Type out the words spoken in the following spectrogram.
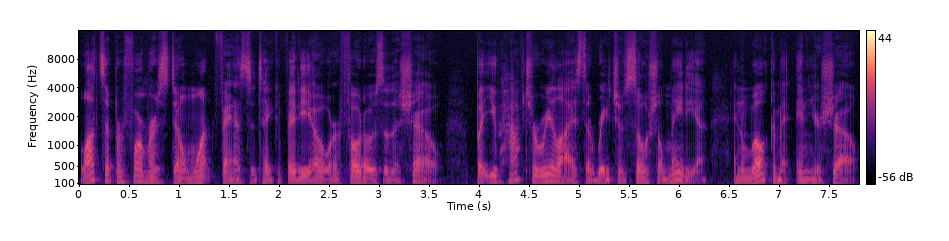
Lots of performers don't want fans to take video or photos of the show, but you have to realize the reach of social media and welcome it in your show.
